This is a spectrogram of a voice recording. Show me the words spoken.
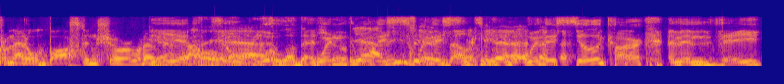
From that old Boston show or whatever. Yeah. Oh, So yeah. I used to love that when, show. Yeah, when, me they, too, when, they, yeah. when they steal the car and then they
